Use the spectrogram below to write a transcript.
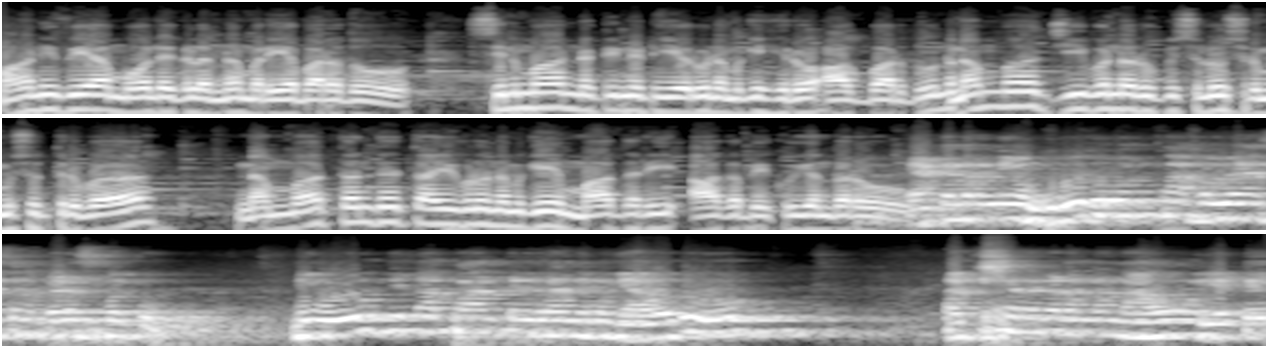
ಮಾನವೀಯ ಮೌಲ್ಯಗಳನ್ನು ಮರೆಯಬಾರದು. ಸಿನಿಮಾ ನಟಿ ನಟಿಯರು ನಮಗೆ ಹೀರೋ ಆಗಬಾರದು. ನಮ್ಮ ಜೀವನ ರೂಪಿಸಲು ಶ್ರಮಿಸುತ್ತಿರುವ ನಮ್ಮ ತಂದೆ ತಾಯಿಗಳು ನಮಗೆ ಮಾದರಿ ಆಗಬೇಕು ಎಂದರು. ಯಾಕಂದ್ರೆ ನೀವು ಓದುವಂತ ಹವ್ಯಾಸನ ಬೆಳೆಸಬೇಕು. ನೀವು ಓದಿಲ್ಲಪ್ಪ ಅಂತ ಹೇಳಿದ್ರೆ ನಿಮಗೆ ಯಾವುದು? ಅಕ್ಷರಗಳನ್ನ ನಾವು ಎಟೆ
